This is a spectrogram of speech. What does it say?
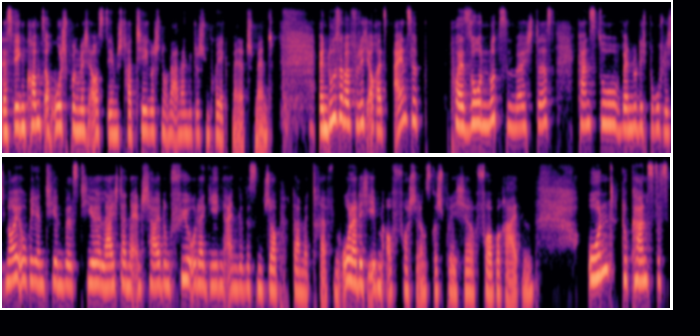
Deswegen kommt es auch ursprünglich aus dem strategischen oder analytischen Projektmanagement. Wenn du es aber für dich auch als Einzel Person nutzen möchtest, kannst du, wenn du dich beruflich neu orientieren willst, hier leichter eine Entscheidung für oder gegen einen gewissen Job damit treffen oder dich eben auf Vorstellungsgespräche vorbereiten. Und du kannst es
